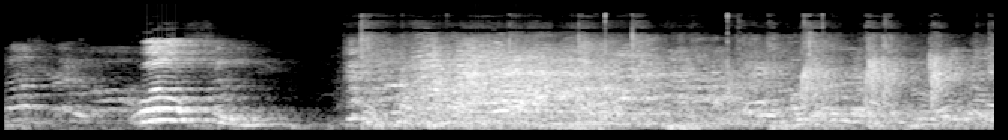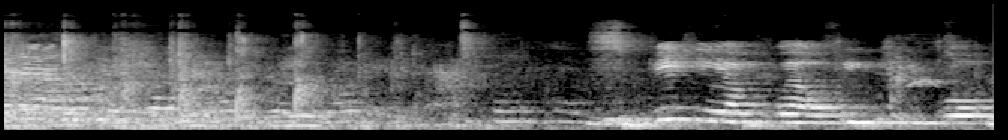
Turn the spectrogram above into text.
Elfie. Wealthy. Speaking of wealthy people,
